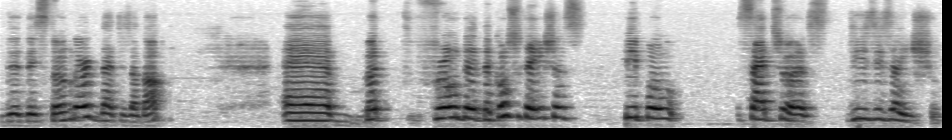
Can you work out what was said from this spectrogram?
the, the, standard that is adopted. Uh, but from the, the consultations, people said to us, this is an issue.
